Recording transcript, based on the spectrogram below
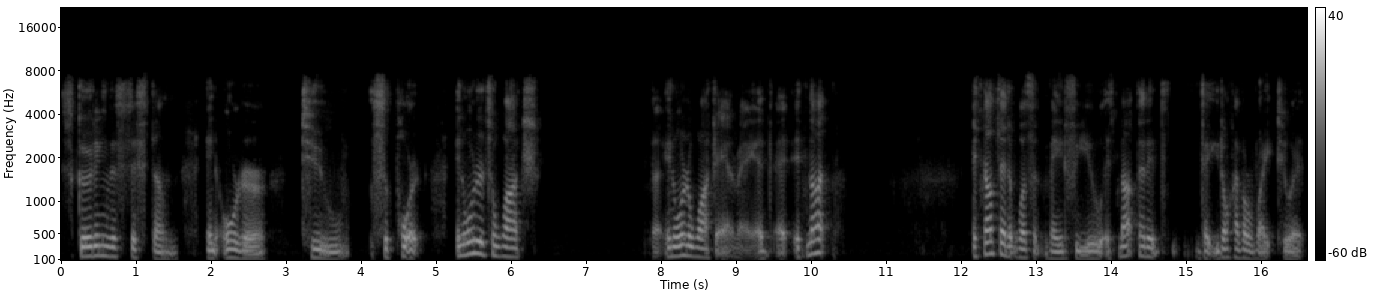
skirting the system in order to support, in order to watch Uh, in order to watch anime. It, it, it's not it's not that it wasn't made for you. It's not that it's that you don't have a right to it.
